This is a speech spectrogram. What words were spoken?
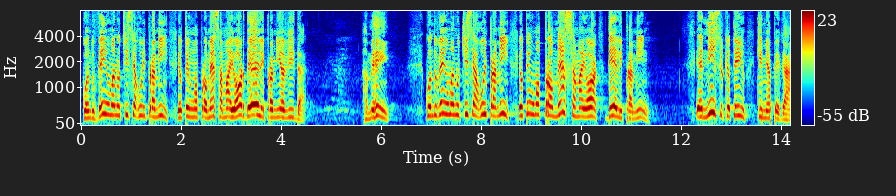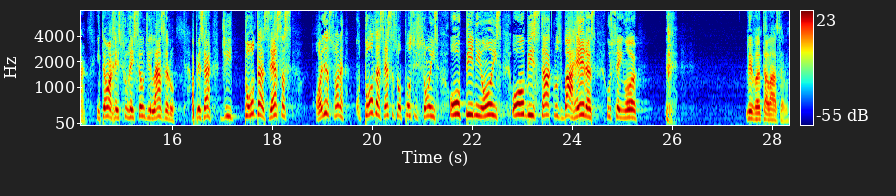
Quando vem uma notícia ruim para mim, eu tenho uma promessa maior dele para a minha vida. Amém? Quando vem uma notícia ruim para mim, eu tenho uma promessa maior dele para mim. É nisso que eu tenho que me apegar. Então a ressurreição de Lázaro, apesar de todas essas, olha só, todas essas oposições, opiniões, obstáculos, barreiras, o Senhor levanta Lázaro.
